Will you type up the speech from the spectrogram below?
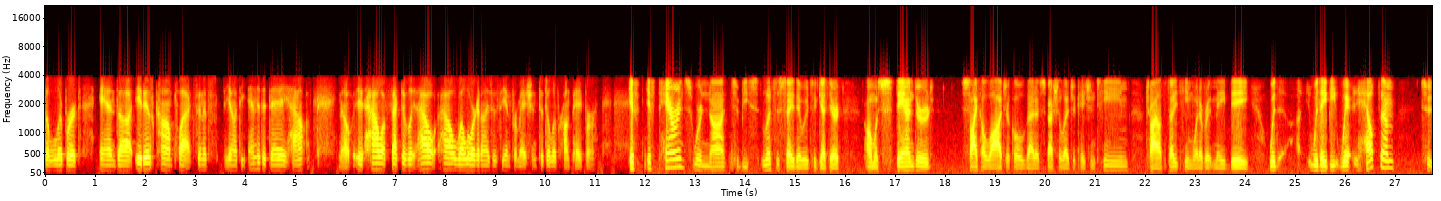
deliberate, and uh, it is complex. And it's you know at the end of the day how you know it, how effectively how how well organized is the information to deliver on paper. If if parents were not to be let's just say they were to get their almost standard psychological that a special education team, child study team, whatever it may be, would would they be help them to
